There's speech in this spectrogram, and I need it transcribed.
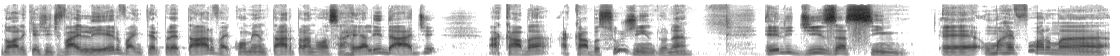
na hora que a gente vai ler, vai interpretar, vai comentar para a nossa realidade, acaba, acaba surgindo, né? Ele diz assim, é, uma reforma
